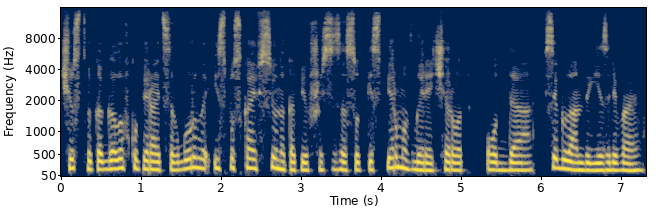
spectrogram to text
Чувствую, как головка упирается в горло и спускаю всю накопившуюся за сутки сперму в горячий рот. О да, все гланды я заливаю.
